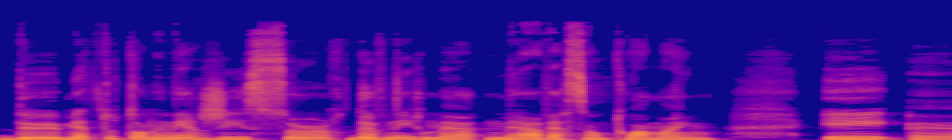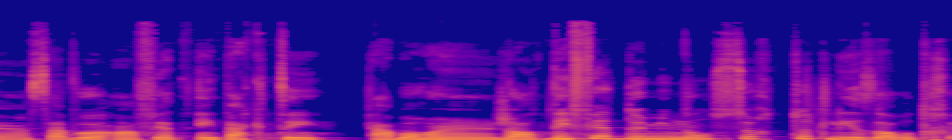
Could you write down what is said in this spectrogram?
de mettre toute ton énergie sur devenir une meilleure version de toi-même et euh, ça va en fait impacter, avoir un genre d'effet domino sur tous les autres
